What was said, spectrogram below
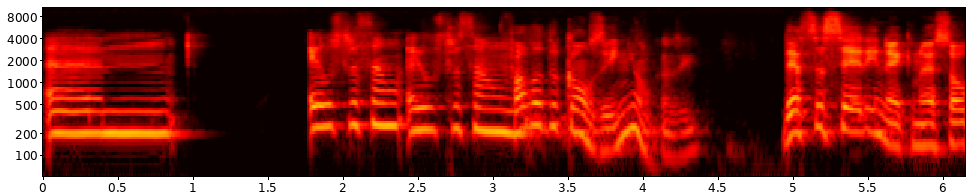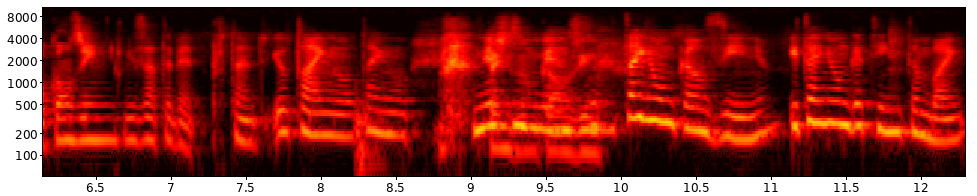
Um, a ilustração, a ilustração. Fala do cãozinho. Cãozinho. Dessa série, não é? Que não é só o cãozinho. Exatamente. Portanto, eu tenho, tenho neste um momento, cãozinho. tenho um cãozinho e tenho um gatinho também.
